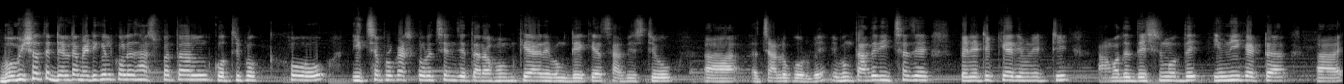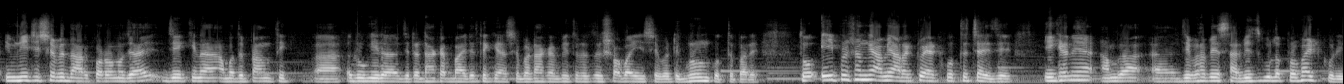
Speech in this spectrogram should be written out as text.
ভবিষ্যতে ডেল্টা মেডিকেল কলেজ হাসপাতাল কর্তৃপক্ষ ইচ্ছা প্রকাশ করেছেন যে তারা হোম কেয়ার এবং ডে কেয়ার সার্ভিসটিও চালু করবে এবং তাদের ইচ্ছা যে প্যালিটিভ কেয়ার ইউনিটটি আমাদের দেশের মধ্যে ইউনিক একটা ইউনিট হিসেবে দাঁড় করানো যায়, যে কিনা আমাদের প্রান্তিক রুগীরা যেটা ঢাকার বাইরে থেকে আসে বা ঢাকার ভিতরে থেকে সবাই এই সেবাটি গ্রহণ করতে পারে। তো এই প্রসঙ্গে আমি আরেকটু অ্যাড করতে চাই যে এখানে আমরা যেভাবে সার্ভিসগুলো প্রোভাইড করি,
